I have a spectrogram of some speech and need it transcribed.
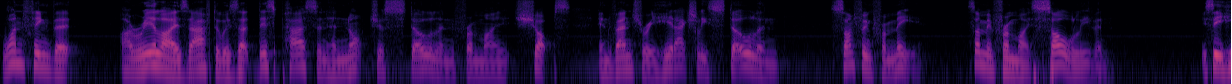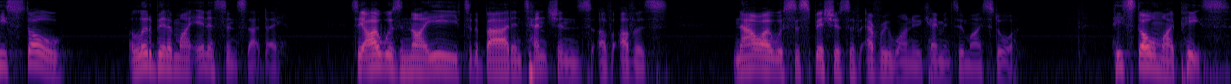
one thing that I realized afterwards was that this person had not just stolen from my shop's inventory, he had actually stolen something from me, something from my soul, even. You see, he stole a little bit of my innocence that day. See, I was naive to the bad intentions of others. Now I was suspicious of everyone who came into my store. He stole my peace.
